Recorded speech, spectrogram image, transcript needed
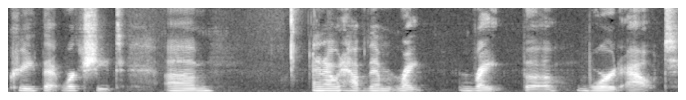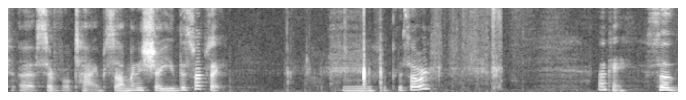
create that worksheet. Um, and I would have them write, write the word out uh, several times. So I'm going to show you this website. flip this over. Okay, so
